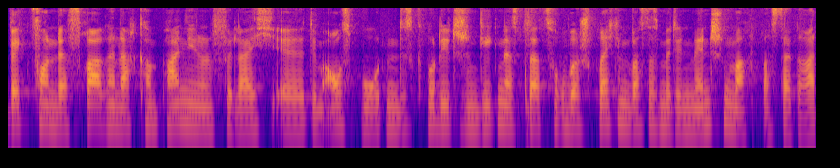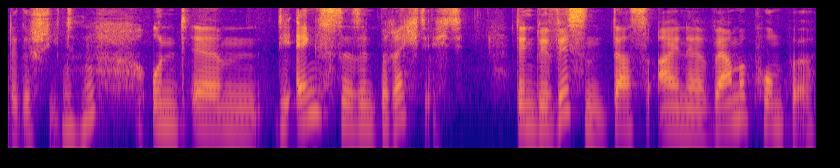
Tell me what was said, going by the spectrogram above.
weg von der Frage nach Kampagnen und vielleicht äh, dem Ausboten des politischen Gegners darüber sprechen, was das mit den Menschen macht, was da gerade geschieht. Mhm. Und ähm, die Ängste sind berechtigt. Denn wir wissen, dass eine Wärmepumpe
